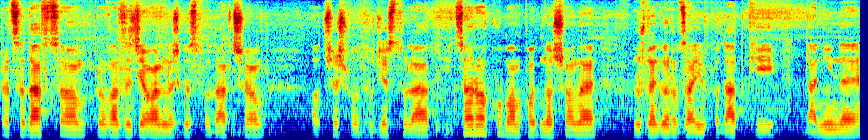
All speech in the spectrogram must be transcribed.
pracodawcą, prowadzę działalność gospodarczą od przeszło 20 lat i co roku mam podnoszone różnego rodzaju podatki, daniny.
